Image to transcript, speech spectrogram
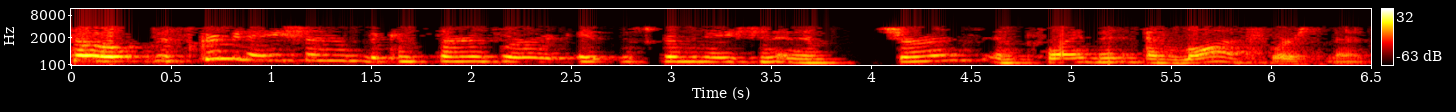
So discrimination, the concerns were discrimination in insurance, employment, and law enforcement.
